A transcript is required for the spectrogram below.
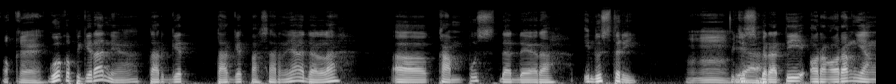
Oke. gue kepikirannya target target pasarnya adalah eh, kampus dan daerah industri. Which is Ya. berarti orang-orang yang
